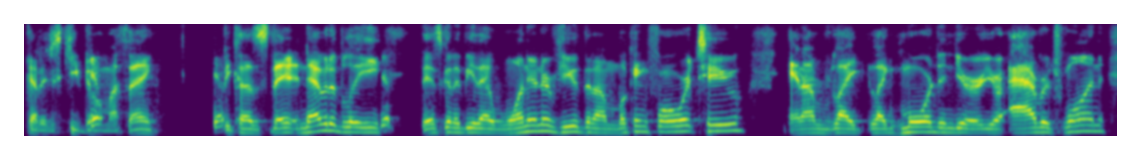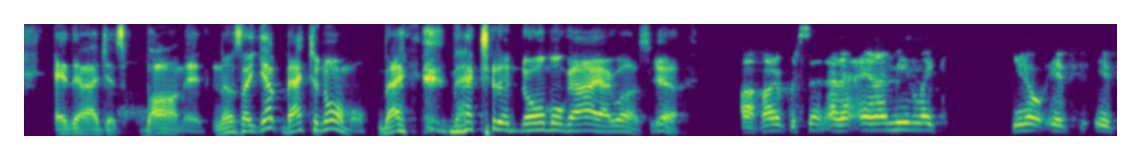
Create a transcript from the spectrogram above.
got to just keep doing yep. my thing. Yep. Because they inevitably yep. there's going to be that one interview that I'm looking forward to, and I'm like like more than your your average one, and then I just bomb it, and I was like, yep, back to normal, back back to the normal guy I was. Yeah, a hundred percent. And and I mean, like, you know, if if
